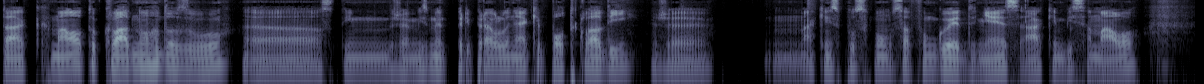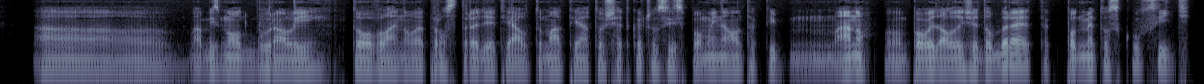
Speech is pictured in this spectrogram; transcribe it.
tak malo to kladnú odozvu uh, s tým, že my sme pripravili nejaké podklady, že um, akým spôsobom sa funguje dnes a akým by sa malo, uh, aby sme odbúrali to offlineové prostredie, tie automaty a to všetko, čo si spomínal, tak tí, um, áno, povedali, že dobre, tak poďme to skúsiť.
